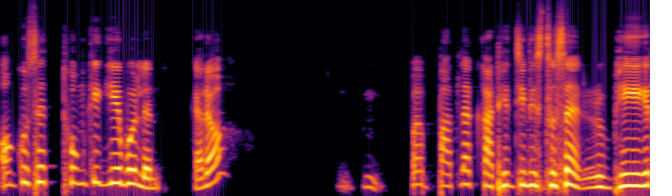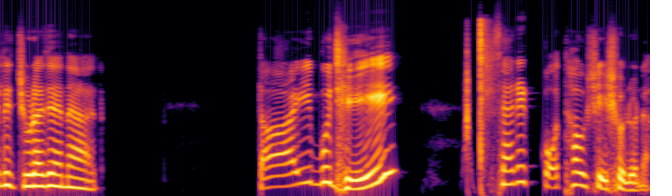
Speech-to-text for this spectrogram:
অঙ্ক স্যার থমকে গিয়ে বললেন কেন? পাতলা কাঠের জিনিস তো স্যার ভেঙে গেলে জোড়া যায় না আর। তাই বুঝি? স্যারের কথাও শেষ হলো না।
